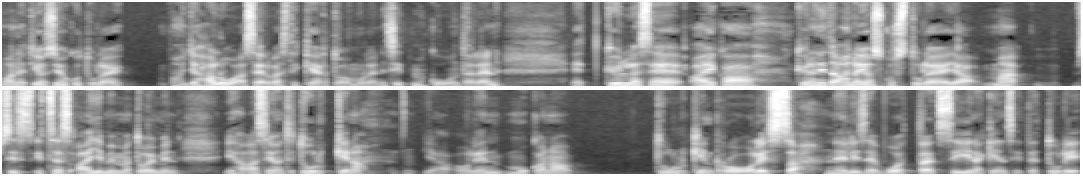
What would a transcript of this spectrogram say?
vaan että jos joku tulee ja haluaa selvästi kertoa mulle, niin sitten mä kuuntelen. Et kyllä se aika, kyllä niitä aina joskus tulee ja mä, siis itse asiassa aiemmin mä toimin ihan asiointitulkkina ja olin mukana tulkin roolissa nelisen vuotta, että siinäkin sitten tuli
